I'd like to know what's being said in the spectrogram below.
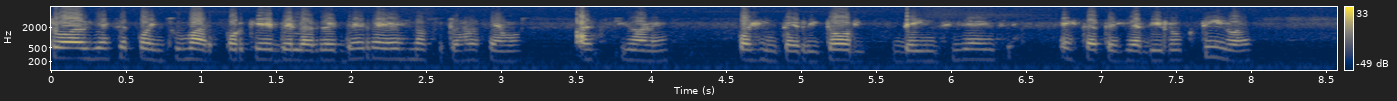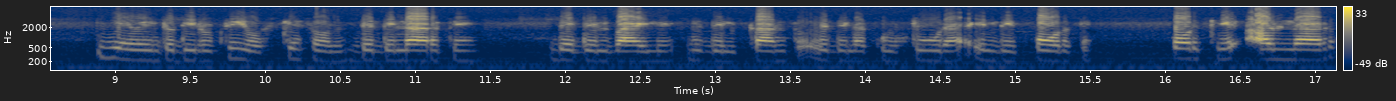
todavía se pueden sumar porque de la red de redes nosotros hacemos acciones pues en territorio de incidencia, estrategias disruptivas, y eventos disruptivos que son desde el arte, desde el baile, desde el canto, desde la cultura, el deporte, porque hablar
